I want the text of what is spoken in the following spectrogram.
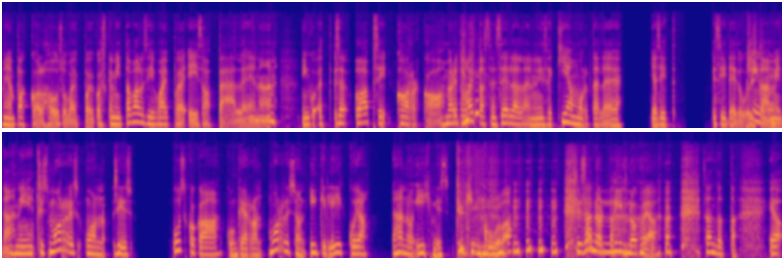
Meidän on pakko olla housuvaippoja, koska niitä tavallisia vaippoja ei saa päälle enää. Niin kuin, että se lapsi karkaa. Mä yritän laittaa sen selällä, niin se kiemurtelee ja sitten siitä ei tule yhtään mitään. Niin, Siis Morris on, siis uskokaa kun kerron, Morris on ikiliikkuja ja hän on ihmistykin kuulla. siis hän on niin nopea. se on totta. Ja,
